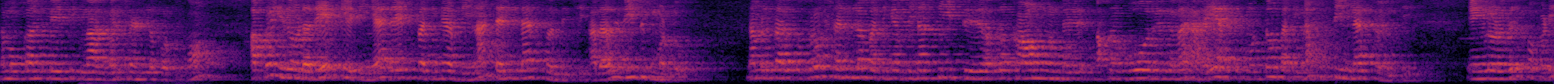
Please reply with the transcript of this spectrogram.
நம்ம உட்காந்து பேசிக்கலாம் அந்த மாதிரி ஃப்ரெண்டில் போட்டிருக்கோம். அப்புறம் இதோட ரேட் கேட்டிங்க. ரேட் பார்த்தீங்க அப்படின்னா டென் லேக்ஸ் வந்துச்சு. அதாவது வீட்டுக்கு மட்டும். நம்மளுக்கு அதுக்கப்புறம் ஃப்ரெண்டில் பார்த்தீங்க அப்படின்னா சீட்டு அப்புறம் காம்பவுண்டு அப்புறம் போர் இந்த மாதிரி நிறைய இருக்குது மொத்தம் பார்த்தீங்கன்னா ஃபிஃப்டீன் லேக்ஸ் வந்துச்சு. எங்களோட விருப்பப்படி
